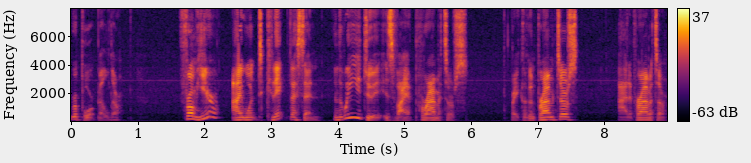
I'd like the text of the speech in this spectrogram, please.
Report Builder. From here, I want to connect this in, and the way you do it is via parameters. Right click on parameters, add a parameter.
